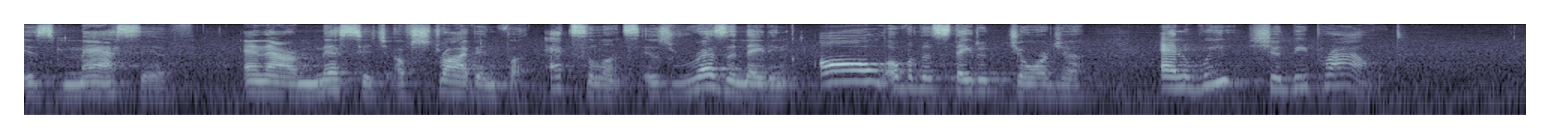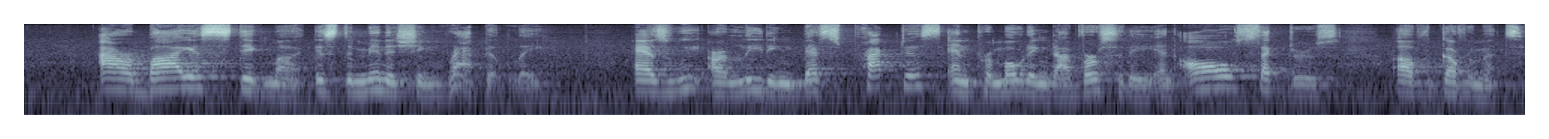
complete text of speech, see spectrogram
is massive, and our message of striving for excellence is resonating all over the state of Georgia, and we should be proud. Our bias stigma is diminishing rapidly as we are leading best practice and promoting diversity in all sectors of government.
